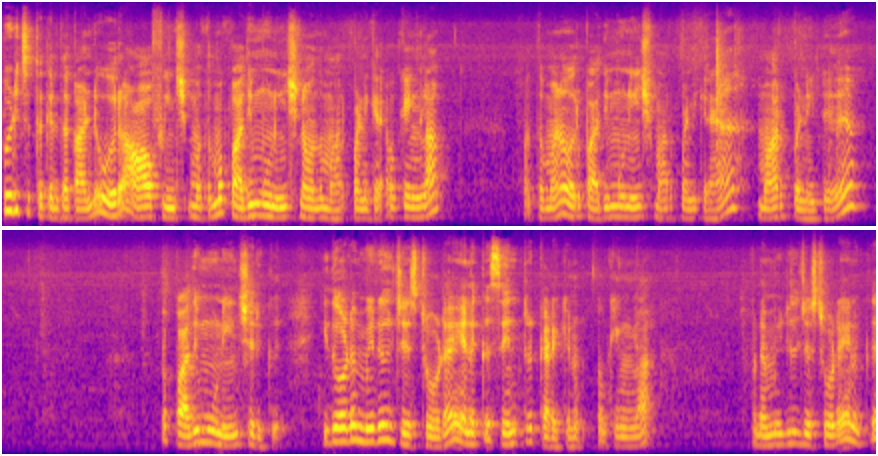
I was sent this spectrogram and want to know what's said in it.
பிடிச்சு தைக்கிறதுக்காண்டி ஒரு ஆஃப் இன்ச் மொத்தமாக பதிமூணு இன்ச் நான் வந்து மார்க் பண்ணிக்கிறேன். ஓகேங்களா மொத்தமாக நான் ஒரு பதிமூணு இன்ச் மார்க் பண்ணிக்கிறேன். மார்க் பண்ணிவிட்டு இப்போ பதிமூணு இன்ச் இருக்குது இதோட மிடில் ஜெஸ்ட்டோட எனக்கு சென்டர் கிடைக்கணும். ஓகேங்களா இப்போ நான் மிடில் ஜஸ்ட்டோட எனக்கு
